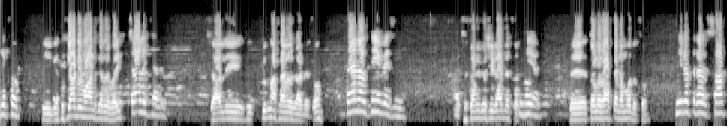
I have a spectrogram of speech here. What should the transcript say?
देखो। ठीक है तो क्या डिमांड कर रहे भाई? चालीस चालीस चालीस कितना फाइनल कर दे तो पैनल तीन वैसे। अच्छा कमी पेशी कर दे तो? हाँ ते चलो रात का नंबर दसो। ज़ीरो तरह सात।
